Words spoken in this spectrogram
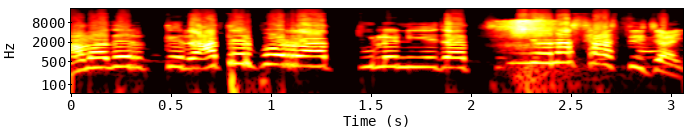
আমাদেরকে রাতের পর রাত তুলে নিয়ে যাচ্ছে। শাস্তি চাই।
